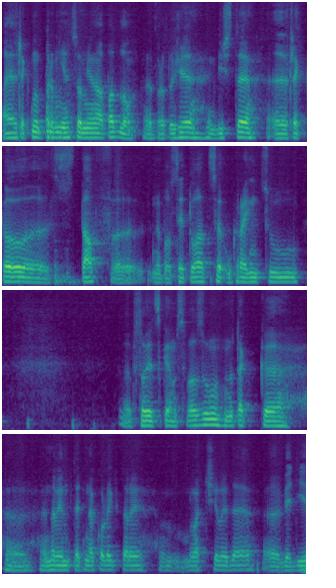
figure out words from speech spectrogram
A já řeknu prvně, co mě napadlo, protože když jste eh, řekl stav eh, nebo situace Ukrajinců eh, v Sovětském svazu, no tak nevím teď, nakolik tady mladší lidé vědí,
